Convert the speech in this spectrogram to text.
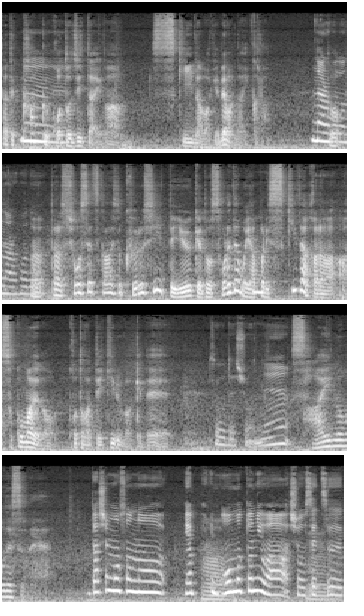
だって書くこと自体が好きなわけではないから。なるほどなるほど、うん、ただ小説家の人苦しいって言うけどそれでもやっぱり好きだからあそこまでのことができるわけで。そうでしょうね。才能ですよね。私もそのやっぱりうん。大元には小説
